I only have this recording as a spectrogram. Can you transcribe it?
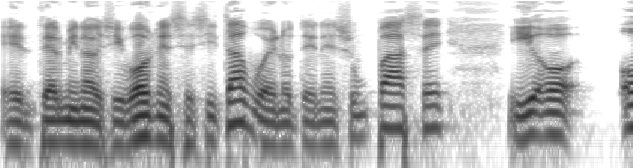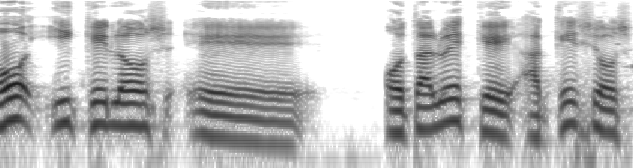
en términos de si vos necesitas, bueno, tenés un pase, y, o, o y que los, eh, o tal vez que aquellos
